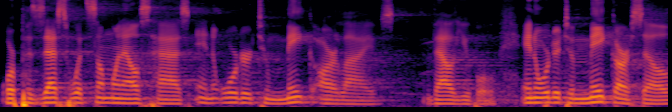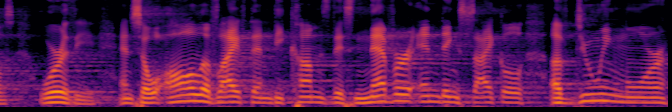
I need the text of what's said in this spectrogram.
or possess what someone else has in order to make our lives valuable, in order to make ourselves worthy. And so all of life then becomes this never ending cycle of doing more,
